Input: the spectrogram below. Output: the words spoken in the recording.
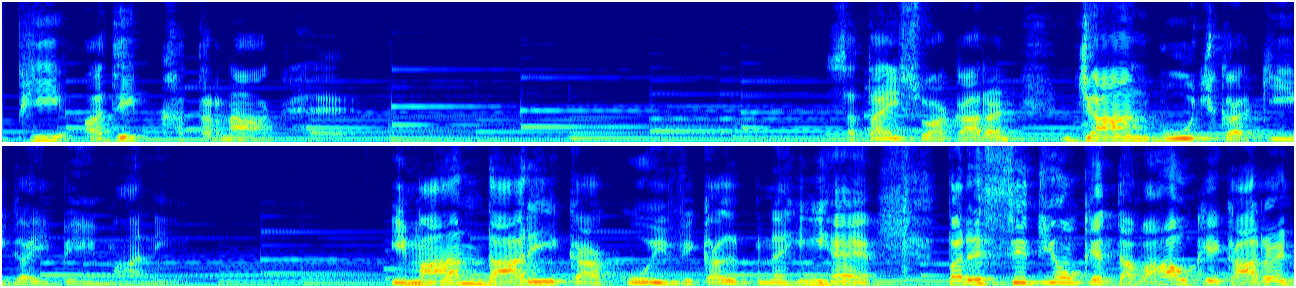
भी अधिक खतरनाक है। सताइसवां कारण, जानबूझकर की गई बेईमानी। ईमानदारी का कोई विकल्प नहीं है, परिस्थितियों के दबाव के कारण,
